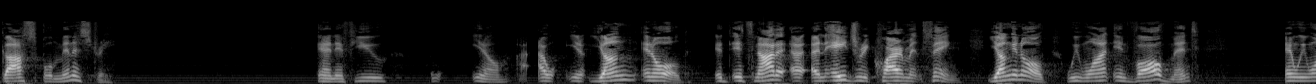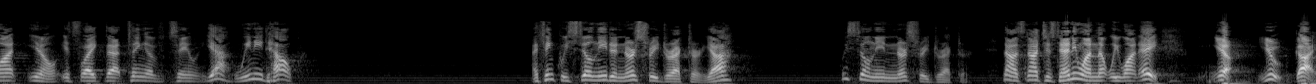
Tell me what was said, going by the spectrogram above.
gospel ministry. And if you, you know, I, you know, young and old, it, it's not a, an age requirement thing. Young and old, we want involvement And we want, you know, it's like that thing of saying, yeah, we need help. I think we still need a nursery director, yeah? We still need a nursery director. Now, it's not just anyone that we want, hey, yeah, you, guy,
